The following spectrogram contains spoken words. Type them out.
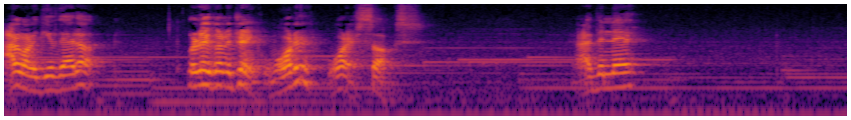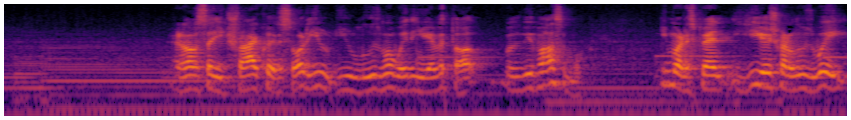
I don't want to give that up. What are they going to drink? Water? Water sucks. I've been there. And all of a sudden you try quitting soda, you, you lose more weight than you ever thought would be possible. You might have spent years trying to lose weight,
